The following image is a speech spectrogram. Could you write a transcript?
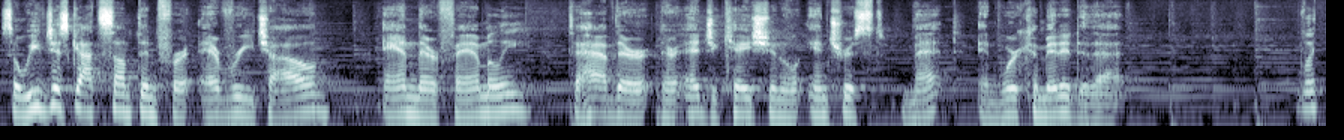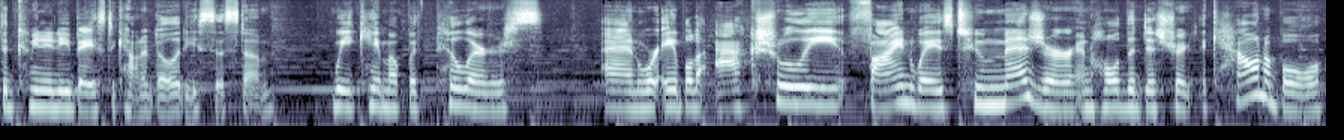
So we've just got something for every child and their family to have their, their educational interest met, and we're committed to that. With the community-based accountability system, we came up with pillars and we're able to actually find ways to measure and hold the district accountable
